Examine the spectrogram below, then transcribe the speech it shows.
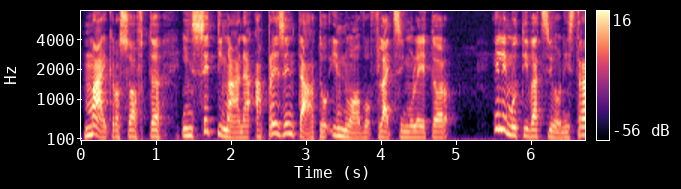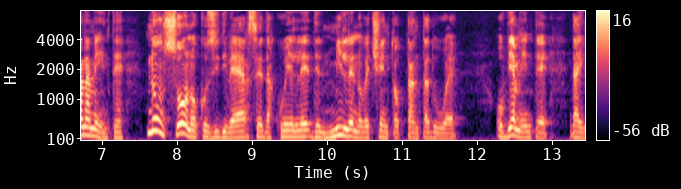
Microsoft in settimana ha presentato il nuovo Flight Simulator. E le motivazioni, stranamente, non sono così diverse da quelle del 1982. Ovviamente dai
